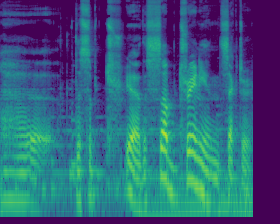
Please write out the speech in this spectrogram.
Uh, the sub... Yeah, the subterranean sector.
